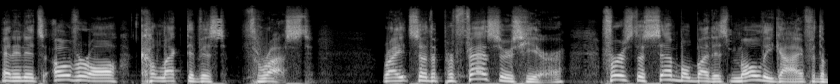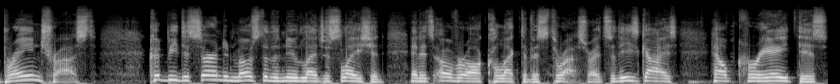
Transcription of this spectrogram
and in its overall collectivist thrust right? So the professors here, first assembled by this Moley guy for the Brain Trust, could be discerned in most of the new legislation and its overall collectivist thrust, right? So these guys helped create this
